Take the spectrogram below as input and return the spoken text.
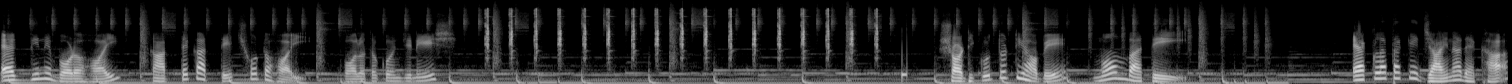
একদিনে বড় হয় কাঁদতে কাঁদতে ছোট হয়? বলো তো কোন জিনিস? সঠিক উত্তরটি হবে মোমবাতি। একলা তাকে যায় না দেখা,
